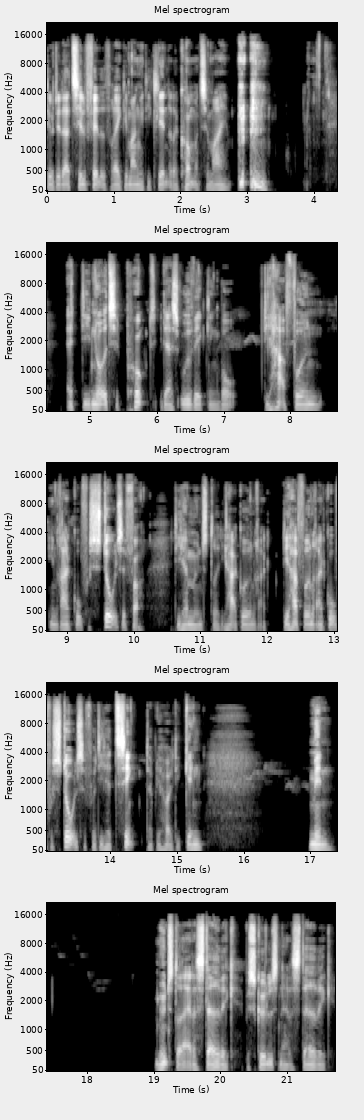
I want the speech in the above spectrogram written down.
er jo det, der er tilfældet for rigtig mange af de klienter, der kommer til mig, at de er nået til et punkt i deres udvikling, hvor de har fået en, en ret god forståelse for de her mønstre. De har, gået en ret, de har fået en ret god forståelse for de her ting, der bliver holdt igen. Men mønstret er der stadigvæk, beskyttelsen er der stadigvæk,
